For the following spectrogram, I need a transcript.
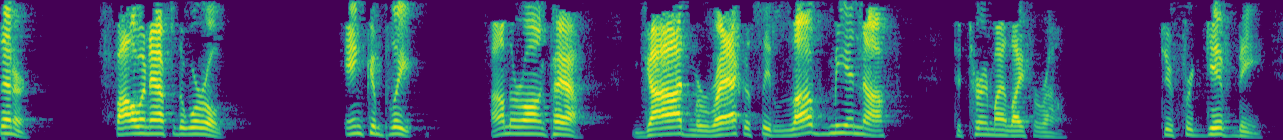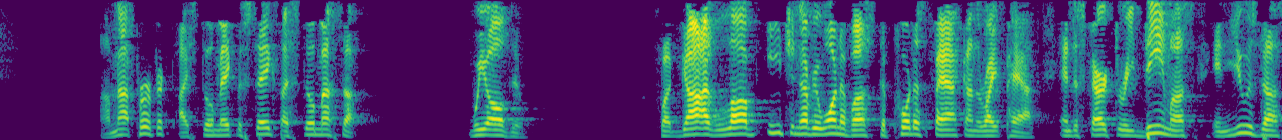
Sinner following after the world, incomplete, on the wrong path. God miraculously loved me enough to turn my life around, to forgive me. I'm not perfect. I still make mistakes. I still mess up. We all do. But God loved each and every one of us to put us back on the right path and to start to redeem us and use us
